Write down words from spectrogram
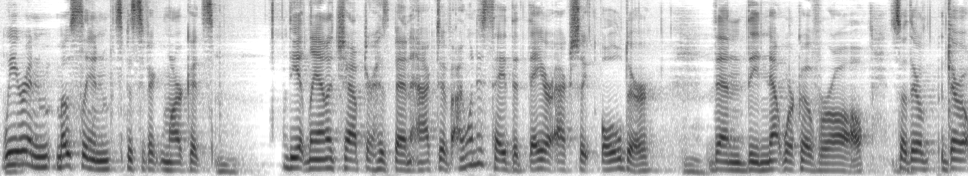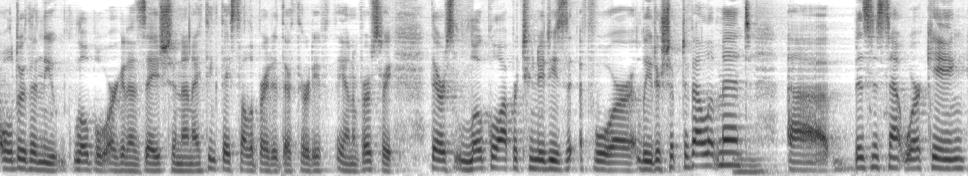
we are in mostly in specific markets. Mm-hmm. The Atlanta chapter has been active. I want to say that they are actually older than the network overall. So they're they're older than the global organization, and I think they celebrated their 30th anniversary. There's local opportunities for leadership development, mm-hmm. uh, business networking.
